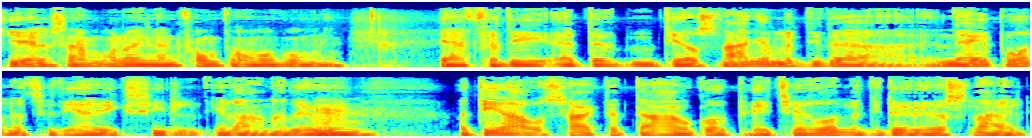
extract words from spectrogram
de er alle sammen under en eller anden form for overvågning. Ja, fordi at de, de har jo snakket med de der naboerne til de her eksil-iraner derude. Mm. Og de har jo sagt, at der har jo gået PT rundt med de der øresnegl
